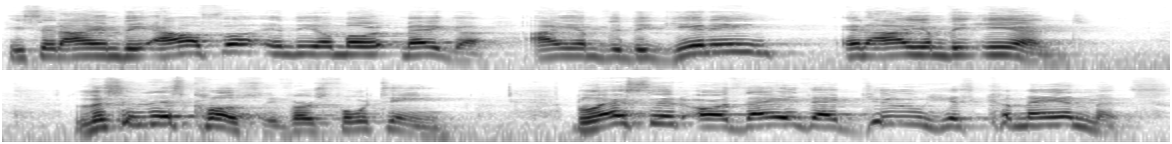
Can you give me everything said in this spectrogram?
He said, I am the Alpha and the Omega. I am the beginning and I am the end. Listen to this closely, verse 14. Blessed are they that do His commandments.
